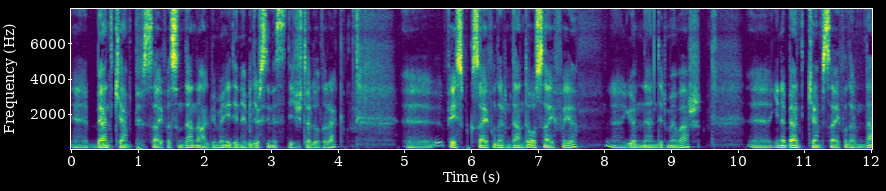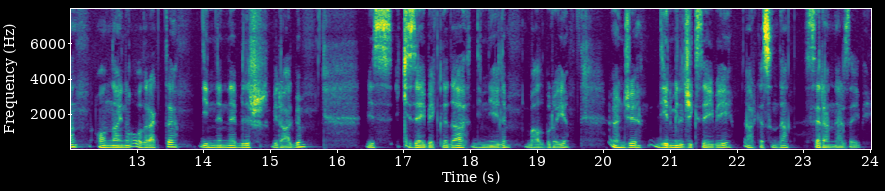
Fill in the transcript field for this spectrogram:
e, Bandcamp sayfasından albümü edinebilirsiniz dijital olarak. E, Facebook sayfalarından da o sayfaya e, yönlendirme var. E, yine Bandcamp sayfalarından online olarak da dinlenebilir bir albüm. Biz iki Zeybek'le daha dinleyelim Balbura'yı. Önce Dirmilcik Zeybe'yi arkasından Serenler Zeybe'yi.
